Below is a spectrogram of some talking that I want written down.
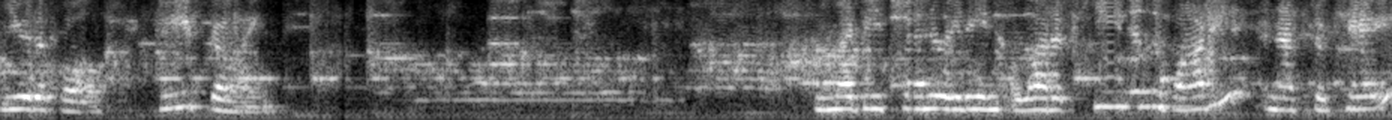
Beautiful. Keep going. You might be generating a lot of heat in the body, and that's okay.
